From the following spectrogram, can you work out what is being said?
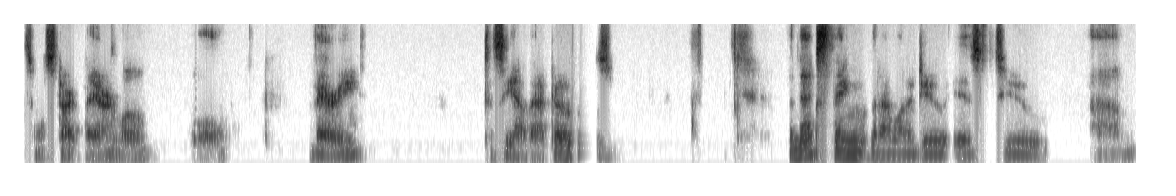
So we'll start there and we'll, we'll vary to see how that goes. The next thing that I want to do is to um,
